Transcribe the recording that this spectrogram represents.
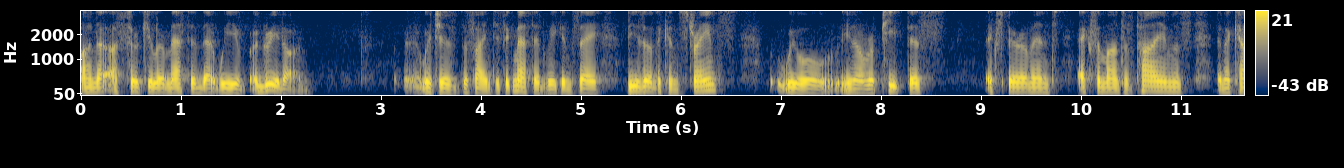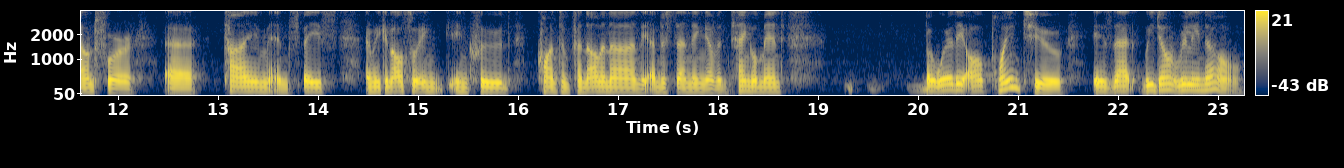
on a, a circular method that we've agreed on, which is the scientific method. We can say these are the constraints. We will, you know, repeat this experiment x amount of times and account for uh, time and space. And we can also in- include quantum phenomena and the understanding of entanglement. But where they all point to is that we don't really know.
